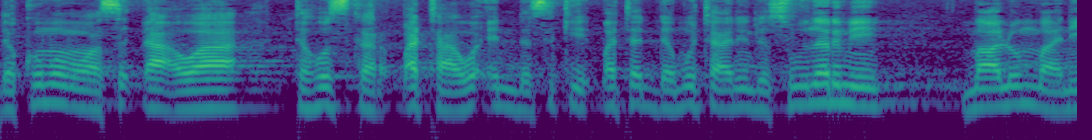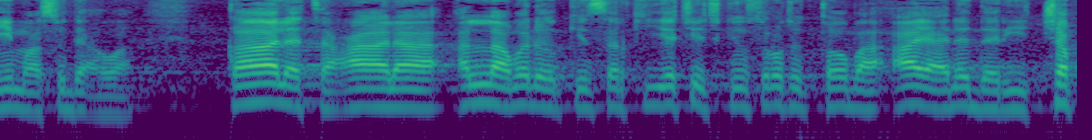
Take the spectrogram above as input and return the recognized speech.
da kuma masu da'awa ta huskar bata waɗanda suke batar da mutane da sunar ne malumma ne masu da'awa qala ta'ala Allah madaukakin sarki yace cikin suratul tauba aya na dari cap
